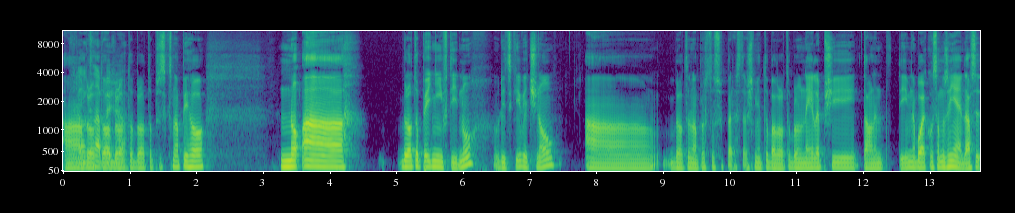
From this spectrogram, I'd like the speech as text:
A Bylo bylo Knapy, to, bylo, jo? to, bylo to přes Knapyho. No a bylo to pět dní v týdnu, vždycky, většinou. A bylo to naprosto super, strašně mě to bavilo. To byl nejlepší talent tým, nebo jako samozřejmě dá se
